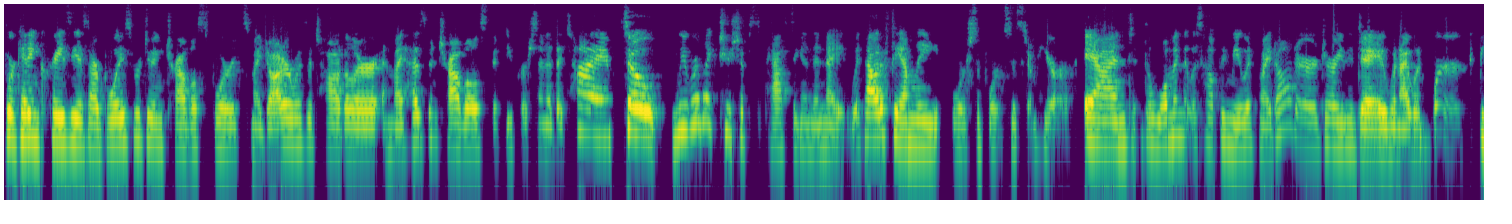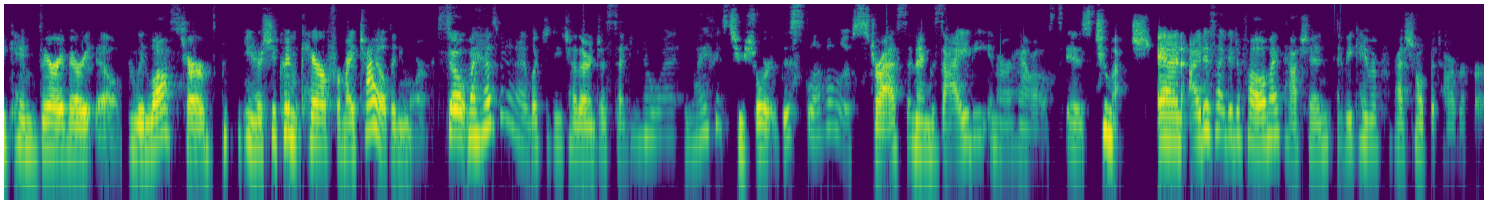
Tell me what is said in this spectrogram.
were getting crazy as our boys were doing travel sports. My daughter was a toddler, and my husband travels 50% of the time. So we were like two ships passing in the night without a family or support system here. And the woman that was helping me with my daughter during the day when I would work became very, very ill. And we lost her. You know, she couldn't care for my child anymore. So my husband and I looked at each other and just said, you know what? Life is too short. This level of stress and anxiety in our house is too much. And I decided to follow my passion and became a professional photographer.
